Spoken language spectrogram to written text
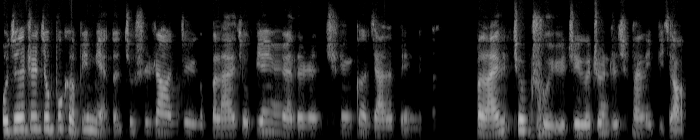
我觉得这就不可避免的就是让这个本来就边缘的人群更加的边缘。本来就处于这个政治权力比较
